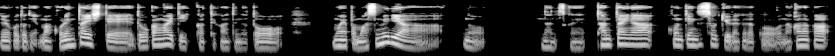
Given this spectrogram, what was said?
ということで、まあこれに対してどう考えていくかって観点だと、もうやっぱマスメディアの、なんですかね、単体なコンテンツ訴求だけだとなかなか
